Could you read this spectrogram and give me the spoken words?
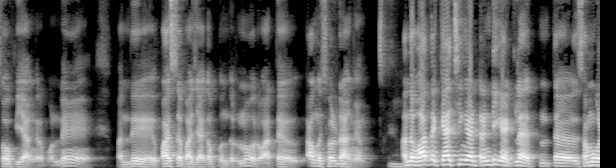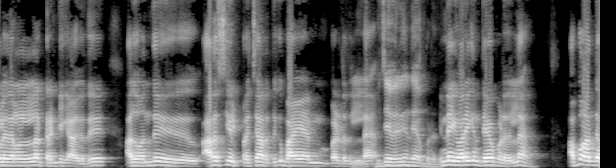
சோஃபியாங்கிற பொண்ணு வந்து பாசிச பாஜக புந்துருன்னு ஒரு வார்த்தை அவங்க சொல்றாங்க. ம். அந்த வார்த்தை கேட்சிங்காக ட்ரெண்டிங் ஆயிட்டுல இந்த சமூக வலைதளம்லாம் ட்ரெண்டிங் ஆகுது. அது வந்து அரசியல் பிரச்சாரத்துக்கு பயன்படுது இல்ல விஜய் வரைக்கும் தேவைப்படுது. இன்னைக்கு வரைக்கும் தேவைப்படுது இல்ல அப்போ அந்த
